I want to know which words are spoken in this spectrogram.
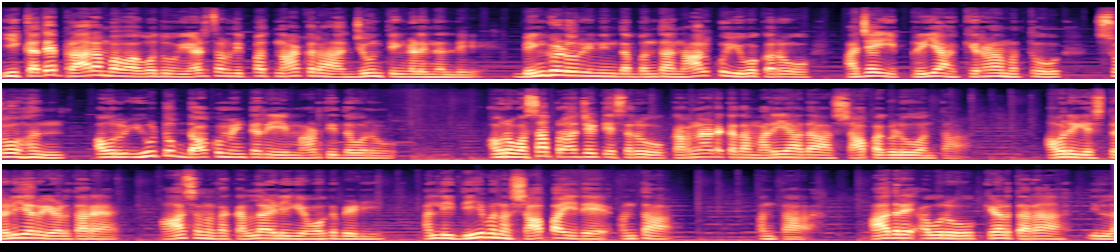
ಈ ಕತೆ ಪ್ರಾರಂಭವಾಗೋದು ಎರಡ್ ಸಾವಿರದ ಇಪ್ಪತ್ನಾಲ್ಕರ ಜೂನ್ ತಿಂಗಳಿನಲ್ಲಿ. ಬೆಂಗಳೂರಿನಿಂದ ಬಂದ ನಾಲ್ಕು ಯುವಕರು ಅಜಯ್, ಪ್ರಿಯಾ, ಕಿರಣ ಮತ್ತು ಸೋಹನ್ ಅವರು ಯೂಟ್ಯೂಬ್ ಡಾಕ್ಯುಮೆಂಟರಿ ಮಾಡ್ತಿದ್ದವರು. ಅವರ ಹೊಸ ಪ್ರಾಜೆಕ್ಟ್ ಹೆಸರು ಕರ್ನಾಟಕದ ಮರ್ಯಾದ ಶಾಪಗಳು ಅಂತ. ಅವರಿಗೆ ಸ್ಥಳೀಯರು ಹೇಳ್ತಾರೆ, ಹಾಸನದ ಕಲ್ಲಹಳ್ಳಿಗೆ ಹೋಗಬೇಡಿ, ಅಲ್ಲಿ ದೇವನ ಶಾಪ ಇದೆ ಅಂತ ಅಂತ. ಆದರೆ ಅವರು ಕೇಳ್ತಾರಾ, ಇಲ್ಲ.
